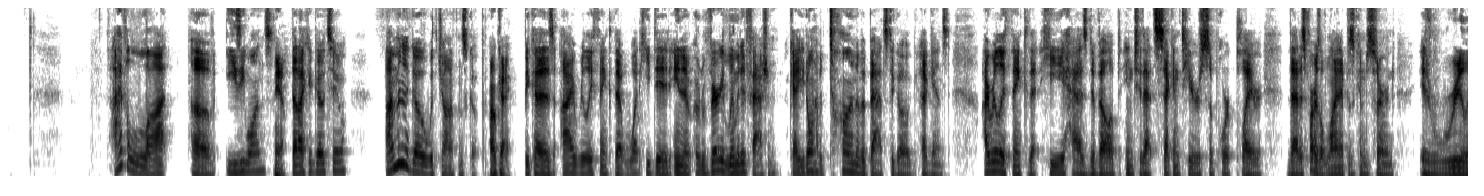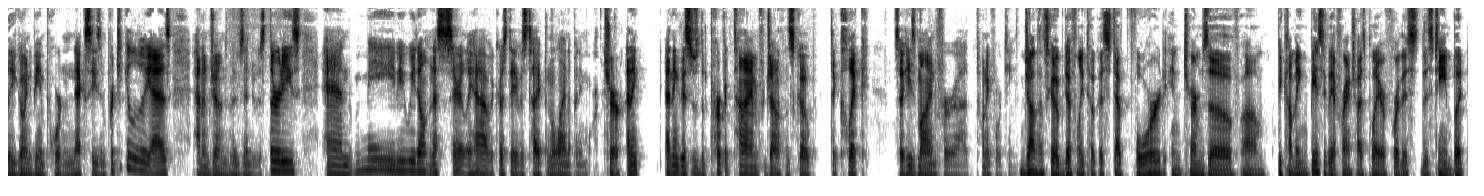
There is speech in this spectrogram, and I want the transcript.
I have a lot of easy ones Yeah. that I could go to. I'm going to go with Jonathan Schoop Okay. Because I really think that what he did in a, in a very limited fashion, okay, you don't have a ton of at bats to go against. I really think that he has developed into that second tier support player that, as far as the lineup is concerned, is really going to be important next season, particularly as Adam Jones moves into his 30s and maybe we don't necessarily have a Chris Davis type in the lineup anymore. Sure. I think I think this is the perfect time for Jonathan Schoop to click. So he's mine for uh, 2014. Jonathan Schoop definitely took a step forward in terms of um, becoming basically a franchise player for this this team. But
